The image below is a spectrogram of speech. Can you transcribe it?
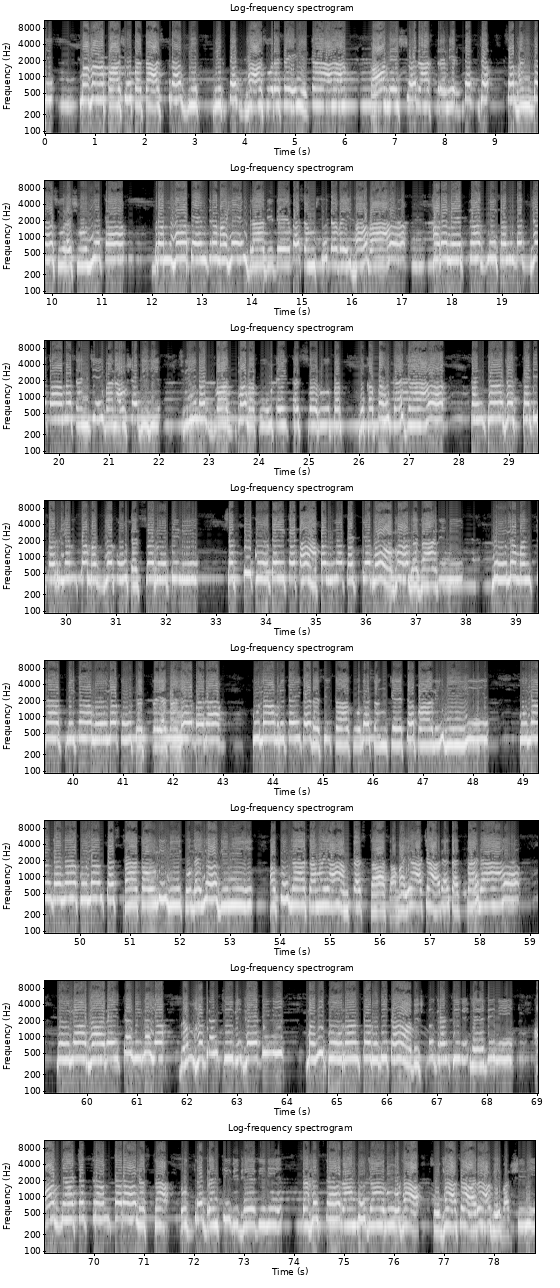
महापाशुपतास्त्राग्नि निर्दग्धासुर सैनिका कामेश्वरास्त्र निर्दग्ध सभण्डासुर शून्यका ब्रह्मोपेन्द्र महेन्द्रादिदेव संस्तुत वैभवा हर नेत्राग्नि सन्दग्ध काम सञ्जीवनौषधिः श्रीमद्वाग्भव कूटैक स्वरूप मुख पङ्कजा कण्ठाधः कटिपर्यन्त मध्यकूट स्वरूपिणी शक्तिकूटैकतापन्न कट्यधो भागधारिणी मूलमन्त्रात्मिका मूलकूटत्रय कलेबरा कुलामृतैकरसिका कुलसङ्केतपालिनी कुलाङ्गना कुलान्तस्था कौलिनी कुलयोगिनी अकुला समयान्तस्था समयाचार तत्परा मूलाधारैकनिलय ब्रह्मग्रन्थि विभेदिनी मणिपूरान्तरुदिता विष्णुग्रन्थि विभेदिनी आज्ञाचक्रान्तरालस्था रुद्रग्रन्थि विभेदिनी सहस्राराम्बुजारूढा सुधासाराभिवर्षिणी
